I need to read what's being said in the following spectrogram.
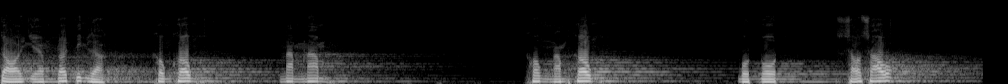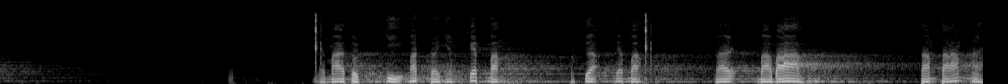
cho anh em đó chính là 00 55 050 1166 Ngày mai tôi chỉ bắt cho anh em kép bằng, Được chưa? Kép bằng. Đấy 33 88 này.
